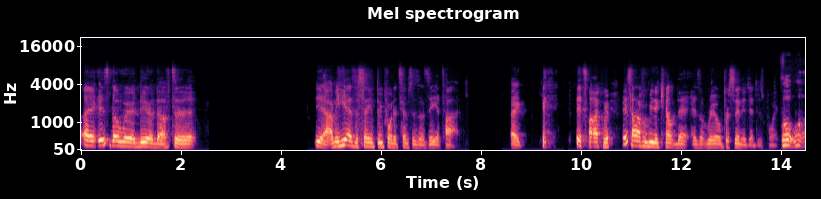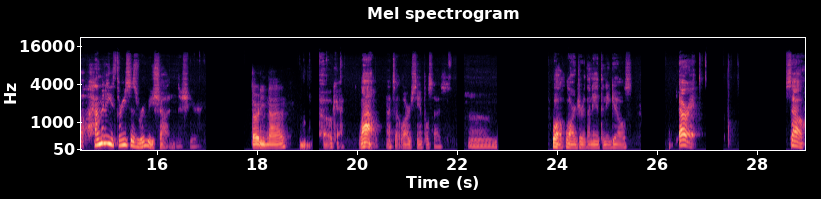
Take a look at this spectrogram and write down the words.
like, it's nowhere near enough to. Yeah, I mean, he has the same three point attempts as Isaiah Todd. Like, it's hard for it's hard for me to count that as a real percentage at this point. Well, well, how many threes has Ruby shot in this year? Thirty nine. Oh, okay. Wow, that's a large sample size. Um, well, larger than Anthony Gill's. All right. So,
